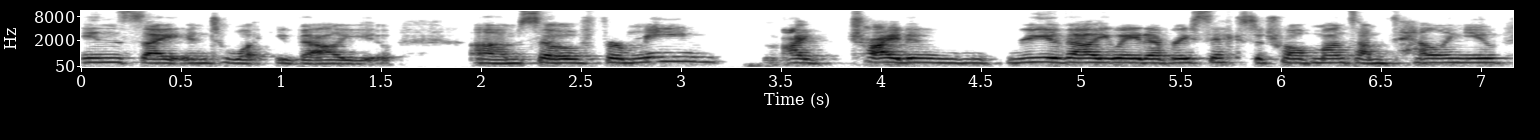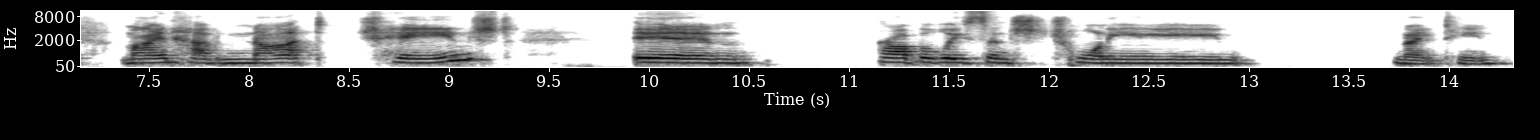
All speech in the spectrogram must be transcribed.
insight into what you value. Um, so for me, I try to reevaluate every six to 12 months. I'm telling you, mine have not changed in probably since 2019,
